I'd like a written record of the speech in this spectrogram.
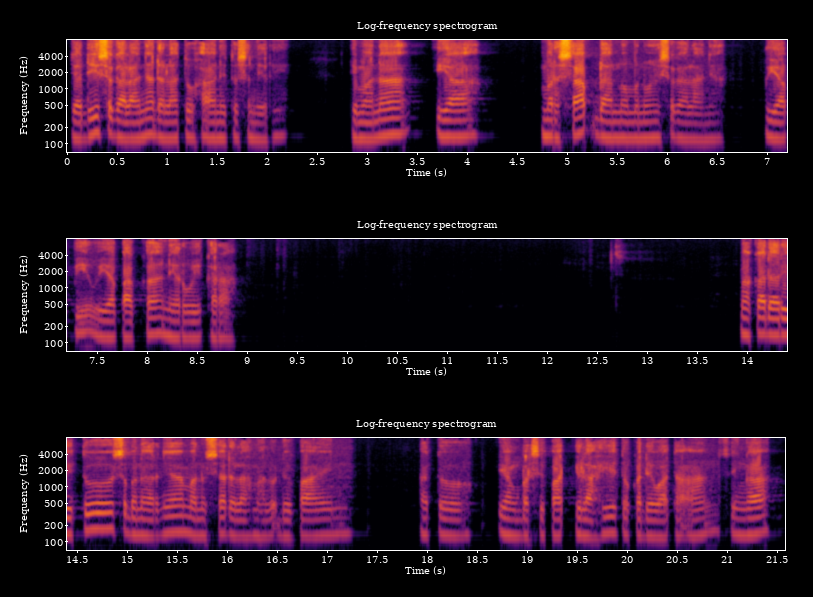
Jadi segalanya adalah Tuhan itu sendiri. Di mana ia meresap dan memenuhi segalanya. Wiyapi, Wiyapaka, Nirwikara. Maka dari itu sebenarnya manusia adalah makhluk divine atau yang bersifat ilahi atau kedewataan sehingga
